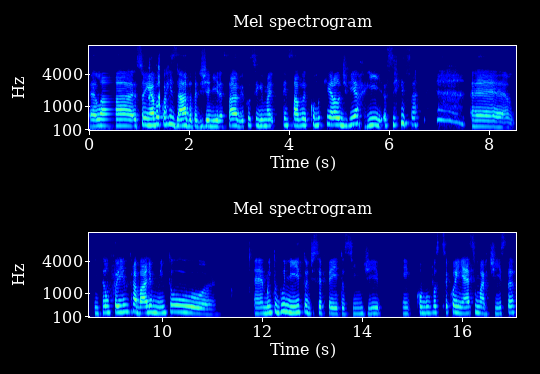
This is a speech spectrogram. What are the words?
ela sonhava com a risada da Djanira, sabe? Eu consegui, pensava como que ela devia rir, assim, sabe? É, então foi um trabalho muito é, muito bonito de ser feito, assim, de como você conhece uma artista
